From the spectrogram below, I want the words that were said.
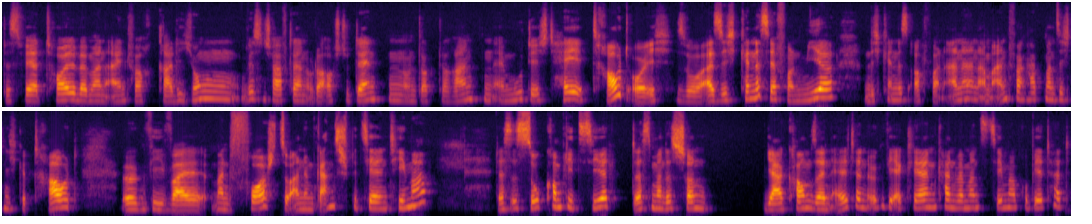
das wäre toll, wenn man einfach gerade jungen Wissenschaftlern oder auch Studenten und Doktoranden ermutigt, hey, traut euch so. Also ich kenne das ja von mir und ich kenne das auch von anderen. Am Anfang hat man sich nicht getraut irgendwie, weil man forscht so an einem ganz speziellen Thema. Das ist so kompliziert, dass man das schon ja kaum seinen Eltern irgendwie erklären kann, wenn man es zehnmal probiert hat.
